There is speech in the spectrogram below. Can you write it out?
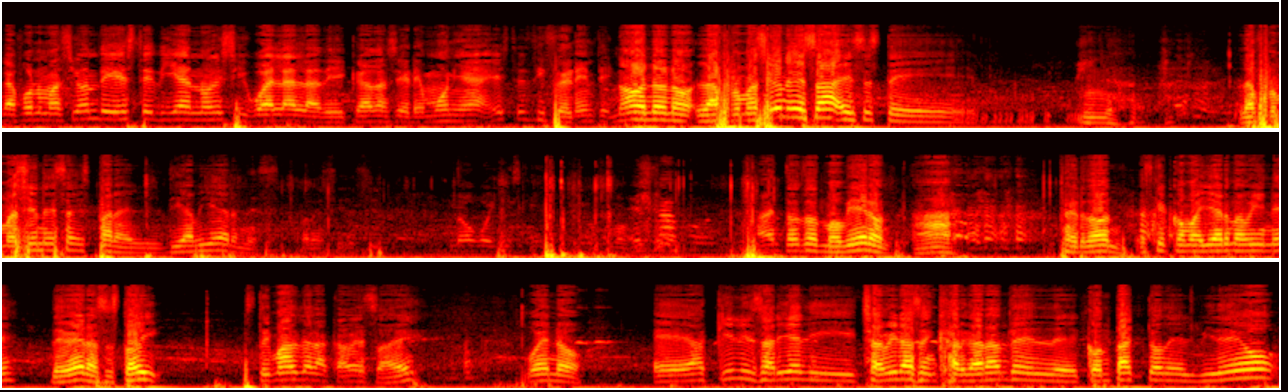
la formación de este día no es igual a la de cada ceremonia, este es diferente. No, no, no. La formación esa es este. La formación esa es para el día viernes, por así decirlo. No, güey, es que... Ah, entonces movieron. Ah, perdón. Es que como ayer no vine, de veras, estoy, estoy mal de la cabeza, ¿eh? Bueno, eh, aquí Luis Ariel y Chavira se encargarán del eh, contacto del video.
